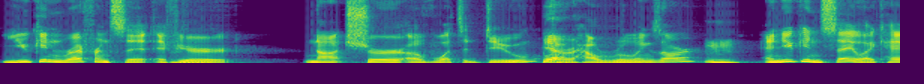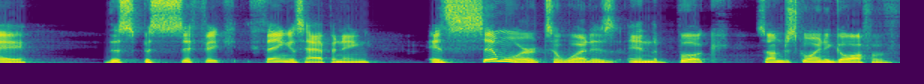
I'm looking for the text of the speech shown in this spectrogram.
you can reference it if you're not sure of what to do Yeah. or how rulings are Mhm. and you can say like hey this specific thing is happening it's similar to what is in the book. So i'm just going to go off of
